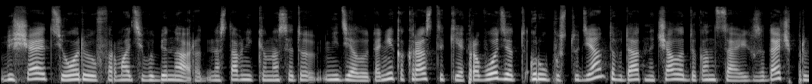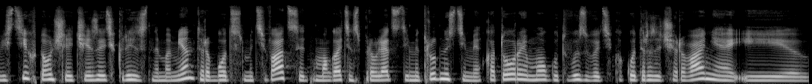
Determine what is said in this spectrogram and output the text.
вещает теорию в формате вебинара. Наставники у нас это не делают. Они как раз-таки проводят группу студентов да, от начала до конца. Их задача провести их в том числе через эти кризисные моменты, работать с мотивацией, помогать им справляться с теми трудностями, которые могут вызвать какое-то разочарование и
